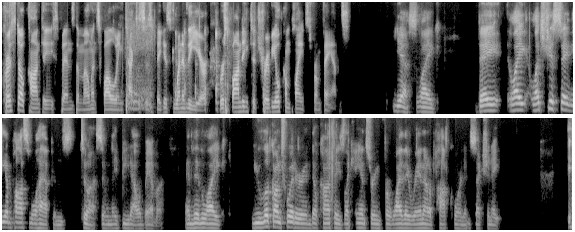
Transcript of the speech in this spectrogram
Chris Del Conte spends the moments following Texas's biggest win of the year responding to trivial complaints from fans. Yes, like they like let's just say the impossible happens to us and they beat Alabama. And then like you look on Twitter and Del Conte's like answering for why they ran out of popcorn in section eight.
